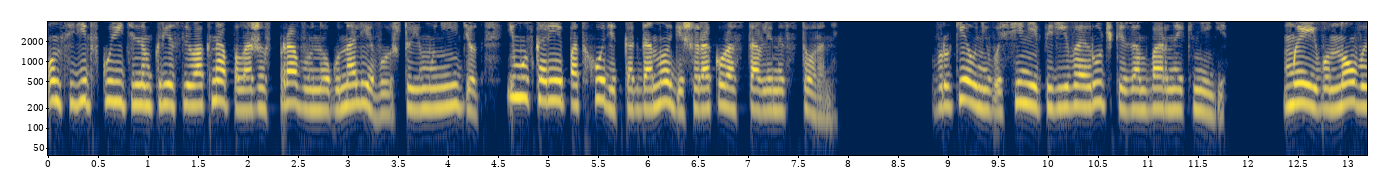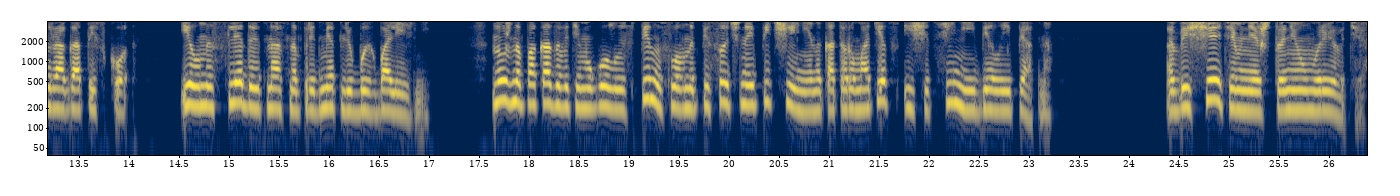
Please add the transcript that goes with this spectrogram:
Он сидит в курительном кресле у окна, положив правую ногу на левую, что ему не идет. Ему скорее подходит, когда ноги широко расставлены в стороны. В руке у него синяя перьевая ручка из амбарной книги. Мы его новый рогатый скот, и он исследует нас на предмет любых болезней. Нужно показывать ему голую спину, словно песочное печенье, на котором отец ищет синие и белые пятна. «Обещайте мне, что не умрете»,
